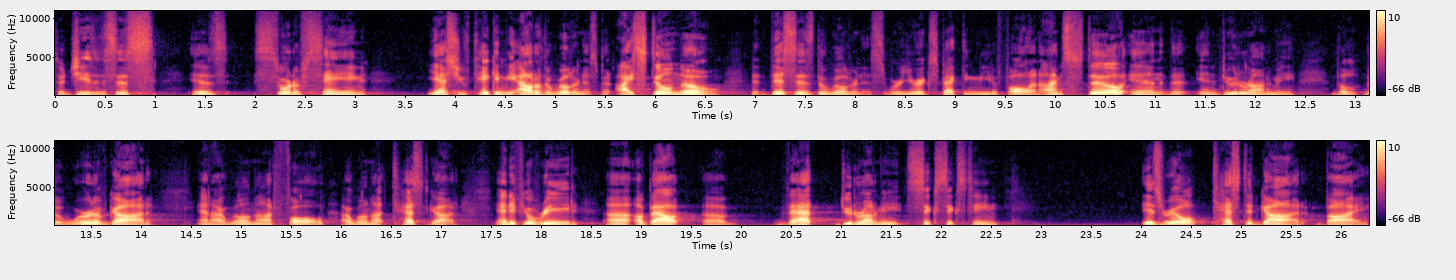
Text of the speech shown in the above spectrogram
So Jesus is, is sort of saying, Yes, you've taken me out of the wilderness, but I still know that this is the wilderness where you're expecting me to fall. And I'm still in, the, in Deuteronomy, the, the Word of God, and I will not fall. I will not test God. And if you'll read uh, about uh, that Deuteronomy 6:16, Israel tested God by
